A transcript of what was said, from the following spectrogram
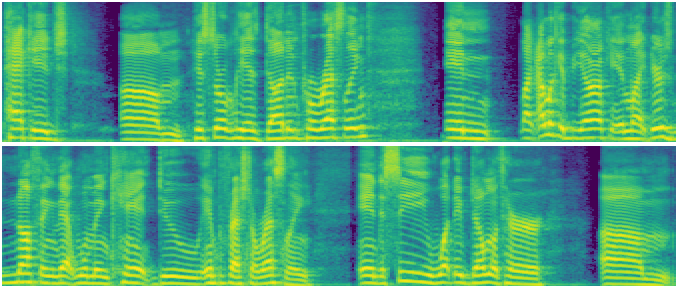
package um historically has done in pro wrestling and like I look at Bianca and like there's nothing that woman can't do in professional wrestling and to see what they've done with her um,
